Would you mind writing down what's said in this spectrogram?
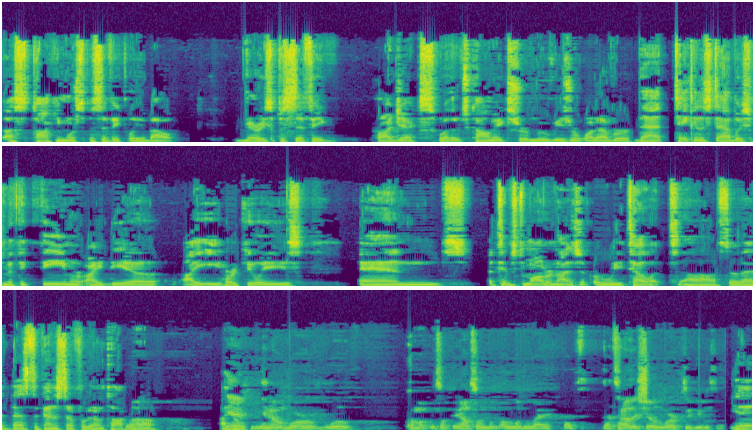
us talking more specifically about very specific projects, whether it's comics or movies or whatever, that take an established mythic theme or idea, i.e. Hercules, and attempts to modernize it or retell it. Uh, so that that's the kind of stuff we're going to talk Well, about. I yeah, hope. you know, or we'll come up with something else on the, along the way. That's that's how the show works. If you listen. Yeah,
